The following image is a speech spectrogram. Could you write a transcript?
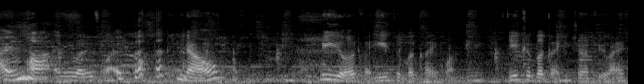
I'm not anybody's wife. no. You look like you could look like one. You could look like a trophy wife.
